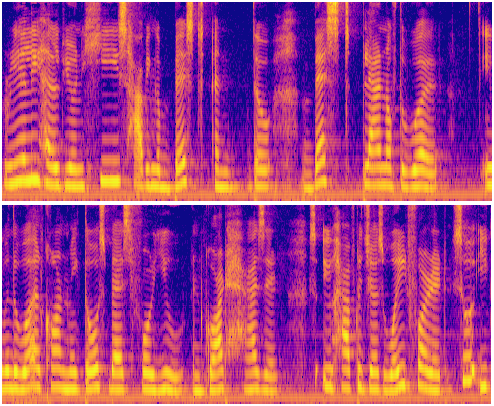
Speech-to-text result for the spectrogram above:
really help you and he's having a best and the best plan of the world. Even the world can't make those best for you and god has it. So you have to just wait for it. So you,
